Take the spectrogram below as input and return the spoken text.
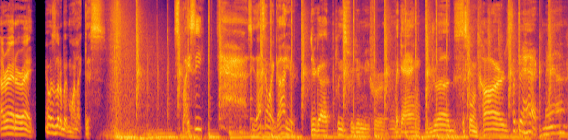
All right, all right. It was a little bit more like this. Spicy? Yeah, see, that's how I got here. Dear God, please forgive me for the gang, the drugs, the stolen cars. What the heck, man?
